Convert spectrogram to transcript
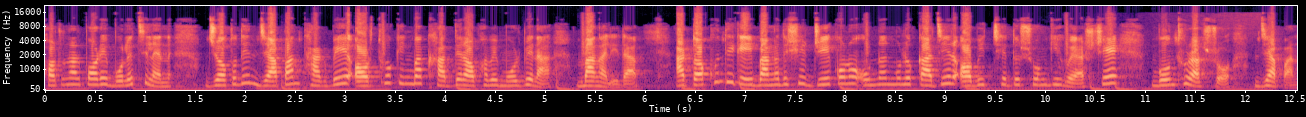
ঘটনার পরে বলেছিলেন, যতদিন জাপান থাকবে, অর্থ কিংবা খাদ্যের অভাবে মরবে না বাঙালিরা। আর তখন থেকেই বাংলাদেশের যে কোনো উন্নয়নমূলক কাজের অবিচ্ছেদ্য সঙ্গী হয়ে আসছে বন্ধুরাষ্ট্র, জাপান।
